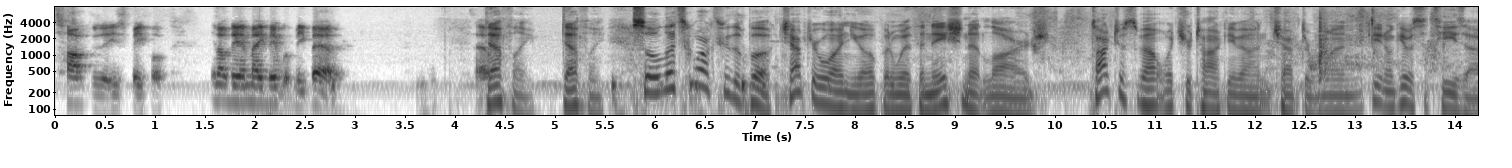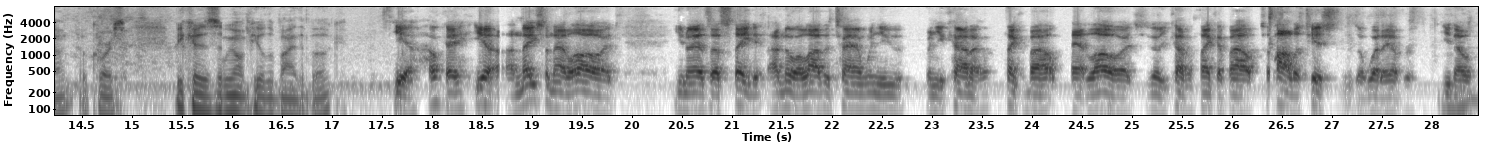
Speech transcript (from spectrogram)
talk to these people, you know, then maybe it would be better. So, Definitely, definitely. So let's walk through the book. Chapter one, you open with a nation at large. Talk to us about what you're talking about in chapter one. You know, give us a tease out, of course, because we want people to buy the book. Yeah, okay. Yeah, a nation at large, you know, as I stated, I know a lot of the time when you when you kind of think about at large, you know, you kind of think about politicians or whatever, you know,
